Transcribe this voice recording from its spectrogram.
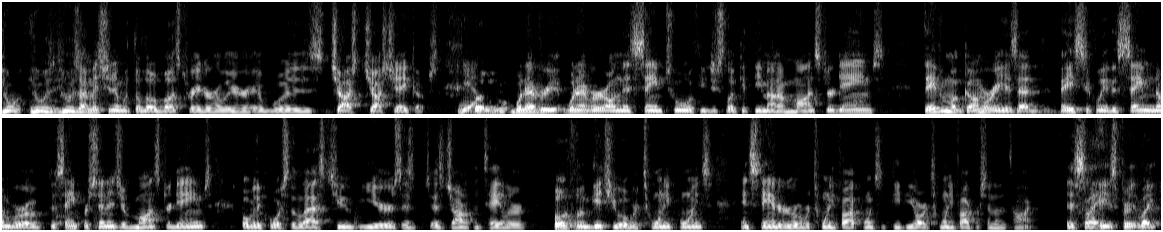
who who was who was I mentioning with the low bust rate earlier? It was Josh Josh Jacobs. Yeah. But whenever whenever on this same tool, if you just look at the amount of monster games, David Montgomery has had basically the same number of the same percentage of monster games over the course of the last two years as, as Jonathan Taylor. Both of them get you over 20 points in standard or over 25 points in PPR 25% of the time. It's like he's pretty, like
